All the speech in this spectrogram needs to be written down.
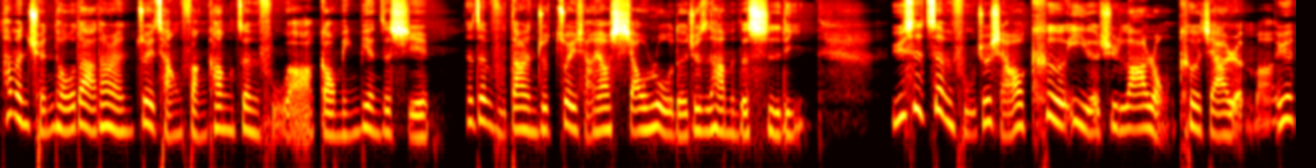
他们拳头大，当然最常反抗政府啊，搞民变这些，那政府当然就最想要削弱的就是他们的势力。于是政府就想要刻意的去拉拢客家人嘛，因为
